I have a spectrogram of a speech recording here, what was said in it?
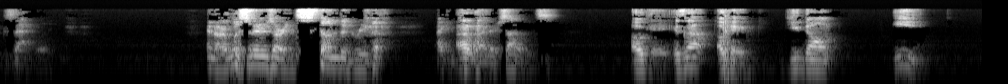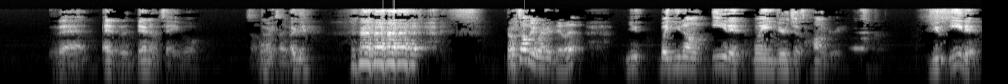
Exactly. And our listeners are in stunned agreement. I can tell by their silence. okay, it's not okay. You don't eat that at the dinner table. Sometimes I Okay. do. Don't tell me where to do it. You, but you don't eat it when you're just hungry. You eat it.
